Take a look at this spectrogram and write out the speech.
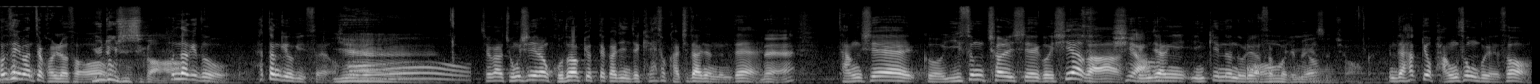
선생님한테 걸려서 윤종신 씨가. 혼나기도 했던 기억이 있어요. 예. 제가 종신이랑 고등학교 때까지 이제 계속 같이 다녔는데 네. 당시에 그 이승철 씨의 그 희야가 희야. 굉장히 인기 있는 노래였었거든요. 유명했었죠. 근데 학교 방송부에서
